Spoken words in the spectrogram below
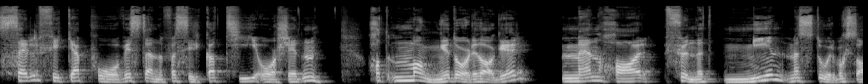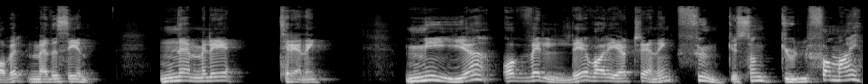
Selv fikk jeg påvist denne for ca. ti år siden. Hatt mange dårlige dager, men har funnet min, med store bokstaver, medisin. Nemlig trening. Mye og veldig variert trening funker som gull for meg.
